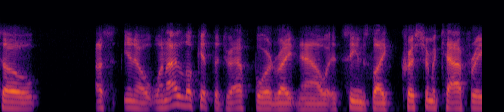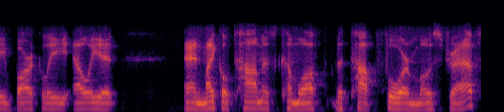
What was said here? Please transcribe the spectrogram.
So, uh, you know, when I look at the draft board right now, it seems like Christian McCaffrey, Barkley, Elliott, and Michael Thomas come off the top four most drafts.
